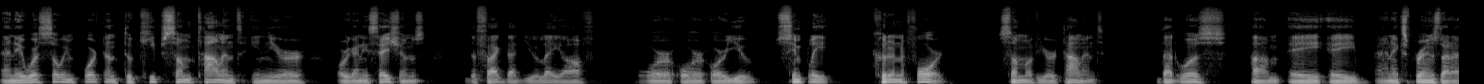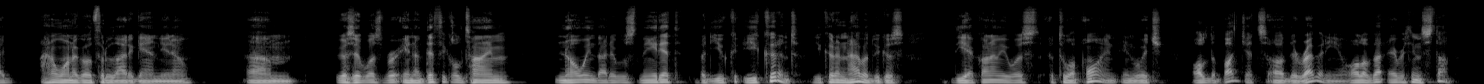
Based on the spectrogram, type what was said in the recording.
and it was so important to keep some talent in your organizations. The fact that you lay off or or or you simply couldn't afford some of your talent. That was um, a a an experience that I I don't want to go through that again. You know, um, because it was in a difficult time, knowing that it was needed, but you you couldn't you couldn't have it because the economy was to a point in which all the budgets, uh, the revenue, all of that, everything stopped.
